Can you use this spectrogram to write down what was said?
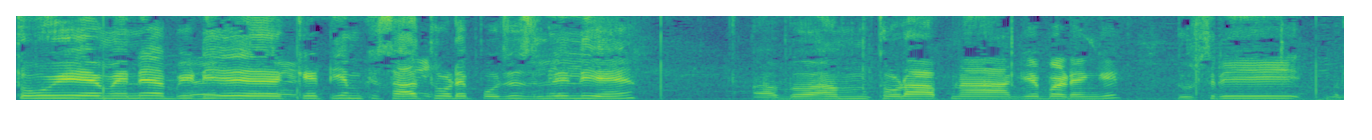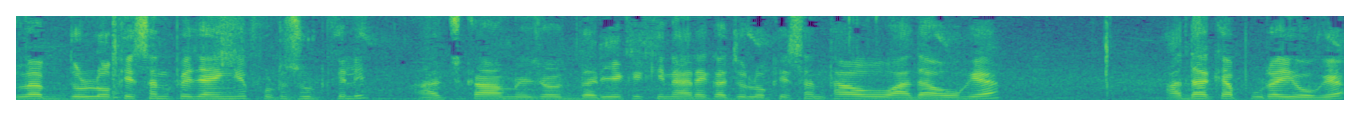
तो ये मैंने अभी के टी के साथ थोड़े पोजेस ले लिए हैं। अब हम थोड़ा अपना आगे बढ़ेंगे। दूसरी मतलब दो लोकेशन पे जाएँगे फ़ोटोशूट के लिए। आज का मैं जो दरिया के किनारे का जो लोकेशन था, वो आधा हो गया। आधा क्या पूरा ही हो गया।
